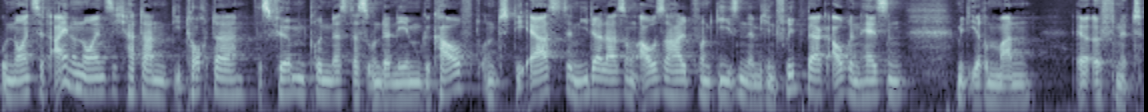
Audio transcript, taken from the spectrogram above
Und 1991 hat dann die Tochter des Firmengründers das Unternehmen gekauft und die erste Niederlassung außerhalb von Gießen, nämlich in Friedberg, auch in Hessen, mit ihrem Mann eröffnet.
